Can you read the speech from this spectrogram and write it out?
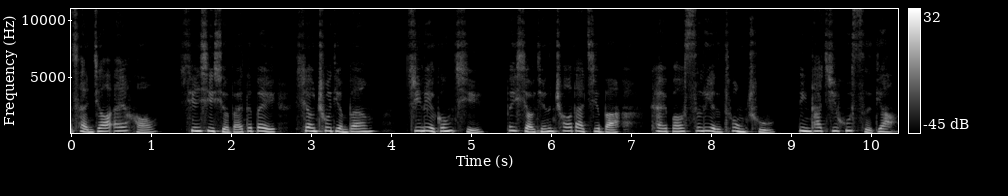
惨叫哀嚎，纤细雪白的背像触电般激烈弓起，被小田的超大鸡巴开包撕裂的痛楚，令他几乎死掉。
